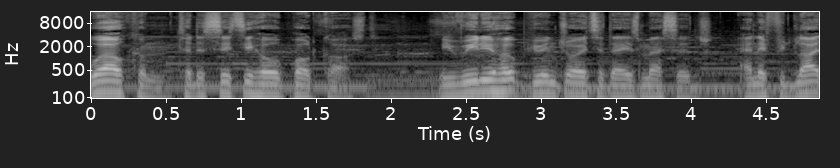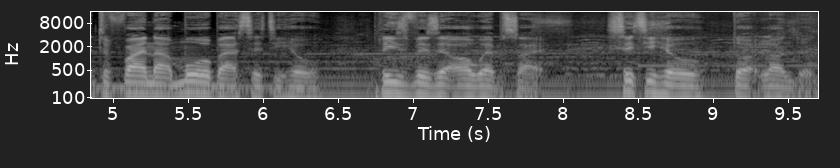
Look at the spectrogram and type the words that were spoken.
Welcome to the City Hill podcast. We really hope you enjoy today's message, and if you'd like to find out more about City Hill, please visit our website, cityhill.london.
